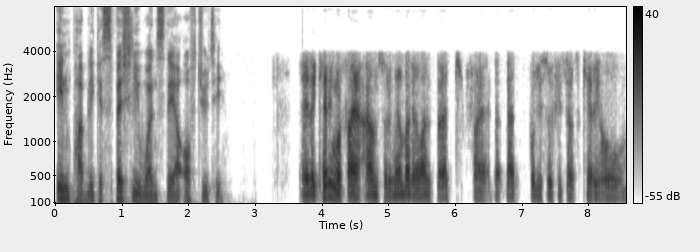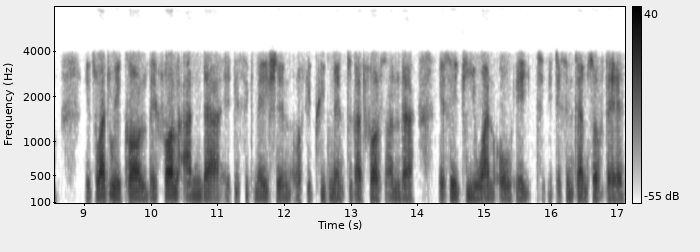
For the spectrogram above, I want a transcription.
in public, especially once they are off duty? Uh, the carrying of firearms, remember the ones that, fire, that, that police officers carry home it's what we call, they fall under a designation of equipment that falls under SAP 108. It is in terms of the,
